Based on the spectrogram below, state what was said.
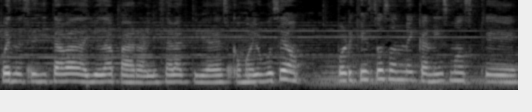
pues necesitaba de ayuda para realizar actividades como el buceo, porque estos son mecanismos que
